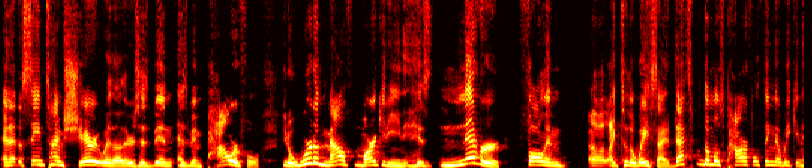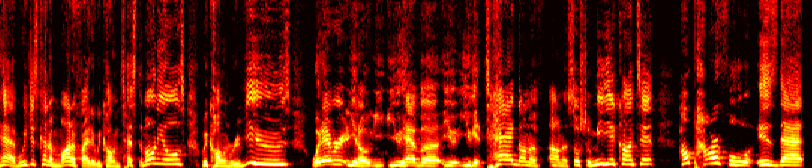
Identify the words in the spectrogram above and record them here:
and at the same time share it with others has been has been powerful. You know, word of mouth marketing has never fallen uh, like to the wayside. That's the most powerful thing that we can have. We just kind of modified it. We call them testimonials. We call them reviews. Whatever you know, you, have a you you get tagged on a on a social media content. How powerful is that?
